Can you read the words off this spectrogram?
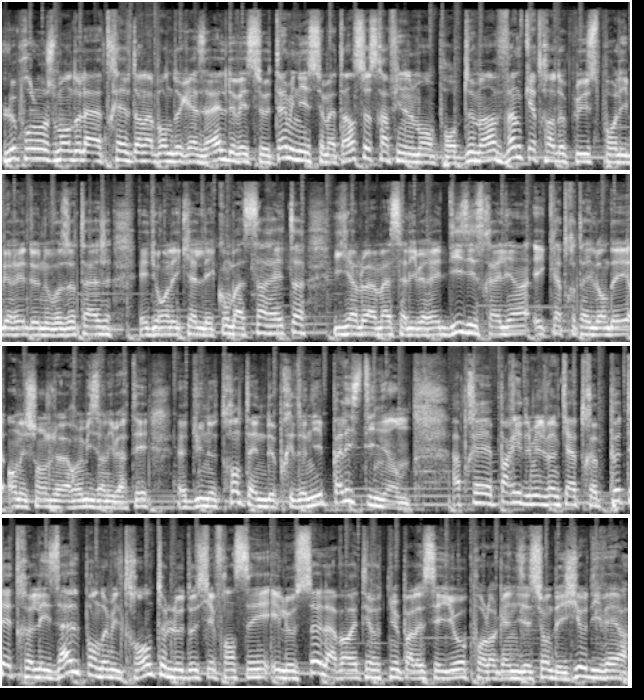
Le prolongement de la trêve dans la bande de Gaza, elle devait se terminer ce matin. Ce sera finalement pour demain, 24 heures de plus pour libérer de nouveaux otages et durant lesquels les combats s'arrêtent. Hier, le Hamas a libéré 10 Israéliens et 4 Thaïlandais en échange de la remise en liberté d'une trentaine de prisonniers palestiniens. Après Paris 2024, peut-être les Alpes en 2030, le dossier français est le seul à avoir été retenu par le CIO pour l'organisation des JO d'hiver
